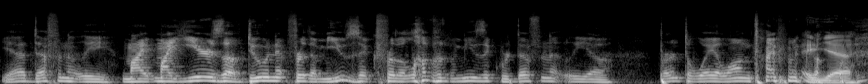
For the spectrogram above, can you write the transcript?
Yeah, definitely. My my years of doing it for the music, for the love of the music, were definitely uh, burnt away a long time ago. yeah.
